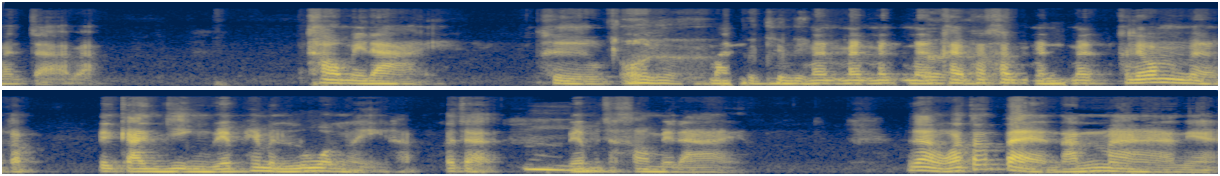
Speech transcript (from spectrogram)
มันจะแบบเข้าไม่ได้ คืออ๋อเหรอมันเป็นเทคนิคมันมันมันเหมือนเออใครเขามันมันเขาเรียกว่ามันเหมือนกับ เป็นการยิงเว็บให้มันล่วงอะไรอย่างเงี้ยครับ ก็จะอืมเว็บมันจะเข้าไม่ได้แต่ว่าตั้งแต่นั้นมาเนี่ย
